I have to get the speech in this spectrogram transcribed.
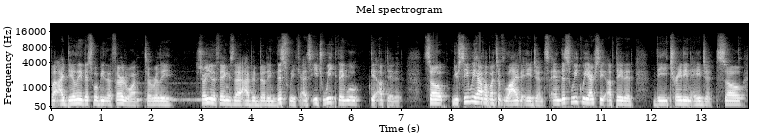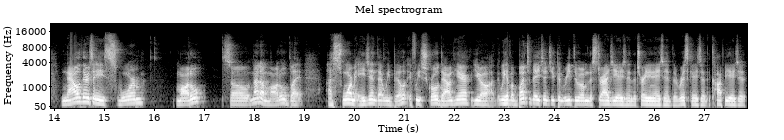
but ideally this will be the third one to really show you the things that I've been building this week. As each week they will get updated. So you see we have a bunch of live agents, and this week we actually updated the trading agent. So now there's a swarm model. So not a model, but a swarm agent that we built. If we scroll down here, you know, we have a bunch of agents. You can read through them, the strategy agent, the trading agent, the risk agent, the copy agent,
